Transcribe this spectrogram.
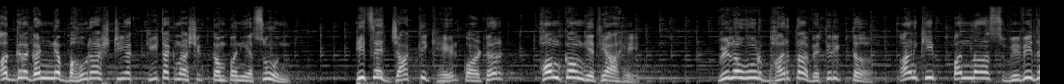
अग्रगण्य बहुराष्ट्रीय कीटकनाशक कंपनी असून हिचे जागतिक हेडक्वार्टर हाँगकाँग येथे आहे. विलोवूड भारताव्यतिरिक्त आणखी पन्नास विविध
